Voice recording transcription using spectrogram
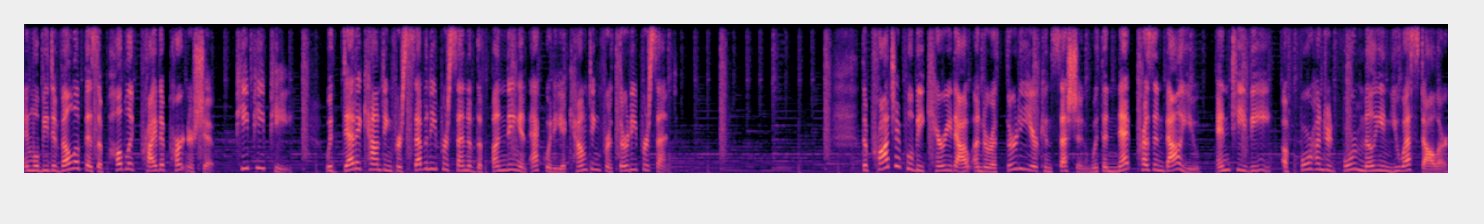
and will be developed as a public-private partnership, PPP, with debt accounting for 70% of the funding and equity accounting for 30%. The project will be carried out under a 30-year concession with a net present value (NPV) of 404 million US dollar,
